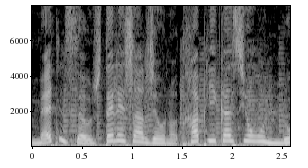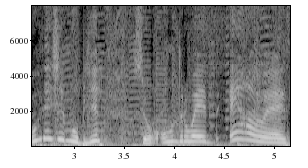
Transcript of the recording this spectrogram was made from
ما تنسوش télécharger notre application LoDJ Mobile sur Android et iOS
